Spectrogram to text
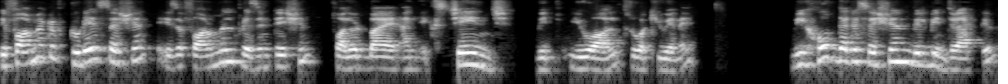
The format of today's session is a formal presentation followed by an exchange with you all through a Q&A. We hope that the session will be interactive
